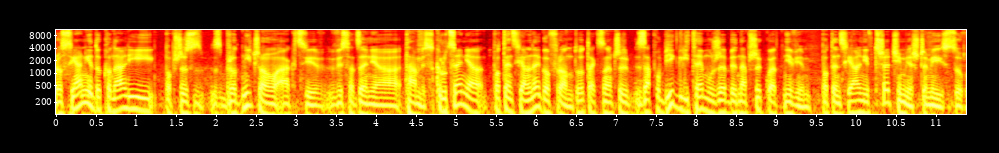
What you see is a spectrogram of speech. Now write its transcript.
Rosjanie dokonali poprzez zbrodniczą akcję wysadzenia tamy, skrócenia potencjalnego frontu, tak to znaczy zapobiegli temu, żeby na przykład, nie wiem, potencjalnie w trzecim jeszcze miejscu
